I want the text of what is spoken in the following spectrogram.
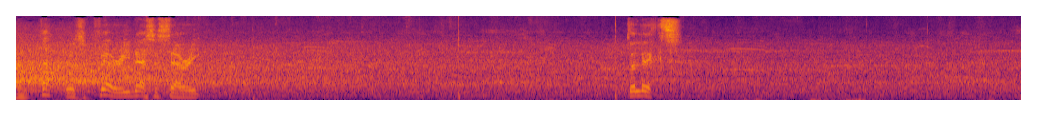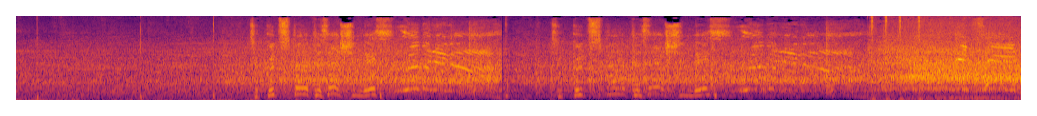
And that was very necessary. De Ligt. It's a good spell of possession, this. Rummenigge! It's a good spell of possession, this. Rummenigge! It's in!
